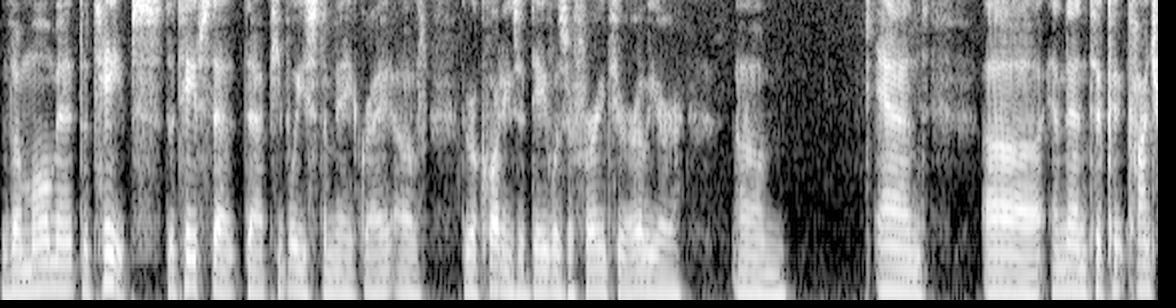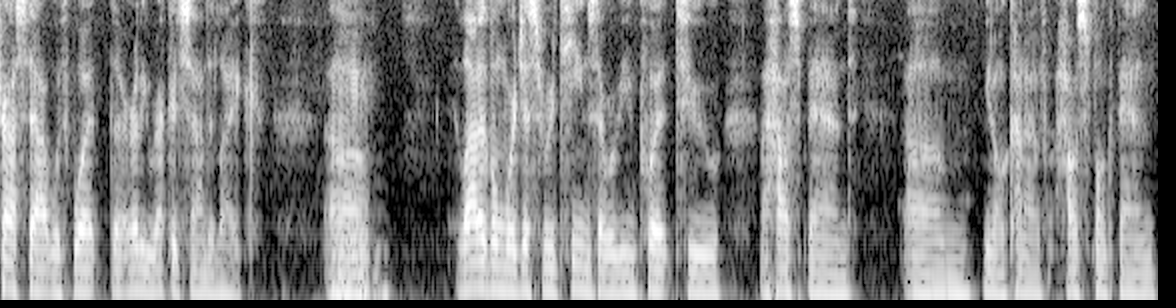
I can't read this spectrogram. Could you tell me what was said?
the moment, the tapes, the tapes that that people used to make, right, of the recordings that Dave was referring to earlier, um, and uh, and then to c- contrast that with what the early records sounded like. Um, mm-hmm. A lot of them were just routines that were being put to a house band um, you know, kind of house funk band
